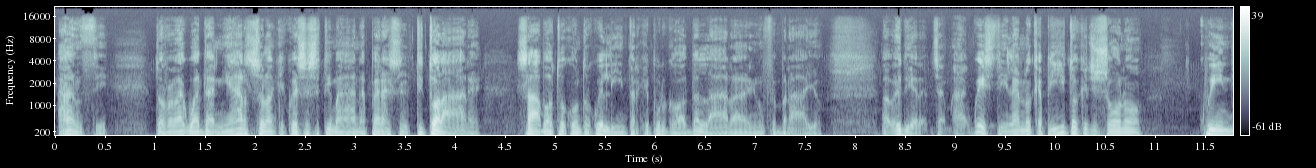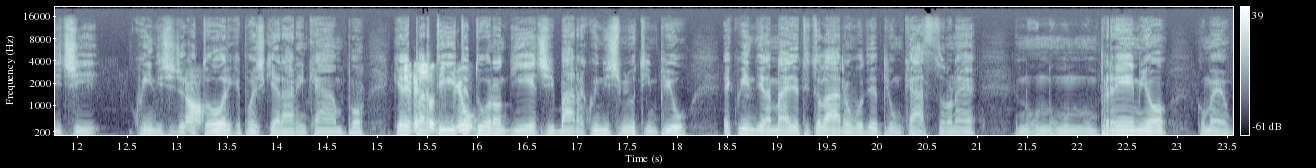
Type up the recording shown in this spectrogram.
anzi, dovrà guadagnarselo anche questa settimana per essere titolare sabato contro quell'Inter che pur gol dall'Ara in un febbraio. Ma voglio dire, cioè, ma questi l'hanno capito che ci sono 15, 15 giocatori che puoi schierare in campo, che le partite durano 10-15 minuti in più e quindi la maglia titolare non vuol dire più un cazzo, non è un, un- un premio come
